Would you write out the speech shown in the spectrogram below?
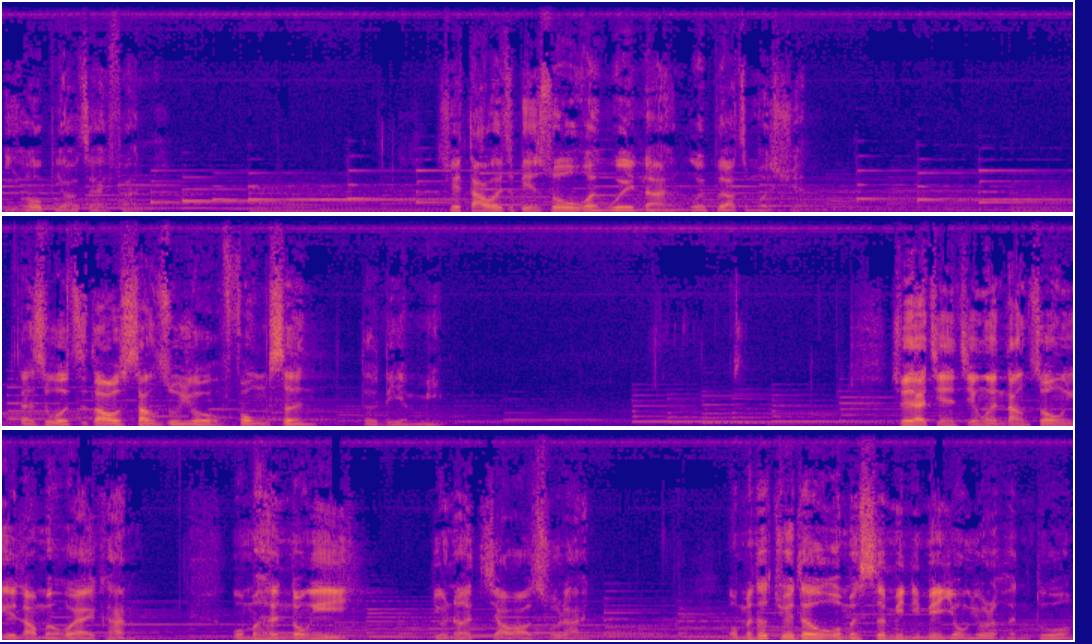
以后不要再犯了。所以大卫这边说我很为难，我也不知道怎么选。但是我知道上主有丰盛的怜悯，所以在今天经文当中，也让我们回来看，我们很容易有那个骄傲出来，我们都觉得我们生命里面拥有了很多，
